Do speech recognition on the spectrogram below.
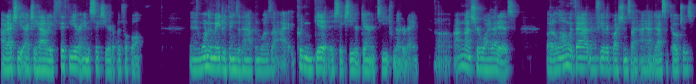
I would actually actually have a fifth year and a sixth year to play football. And one of the major things that happened was I couldn't get a six year guaranteed from Notre Dame. Uh, I'm not sure why that is. But along with that and a few other questions I, I had to ask the coaches,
